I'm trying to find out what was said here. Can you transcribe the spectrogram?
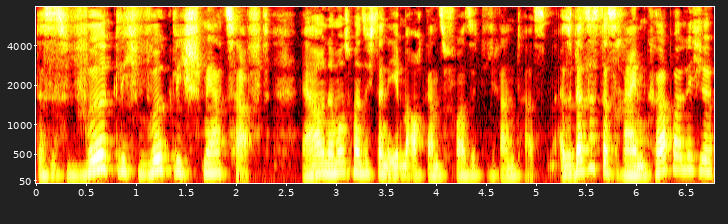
Das ist wirklich, wirklich schmerzhaft. Ja, und da muss man sich dann eben auch ganz vorsichtig rantasten. Also das ist das rein körperliche.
